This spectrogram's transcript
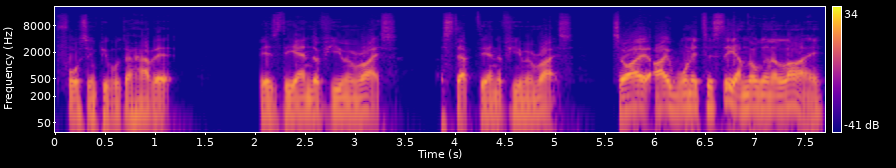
forcing people to have it is the end of human rights, a step to the end of human rights. So I, I wanted to see, I'm not going to lie.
